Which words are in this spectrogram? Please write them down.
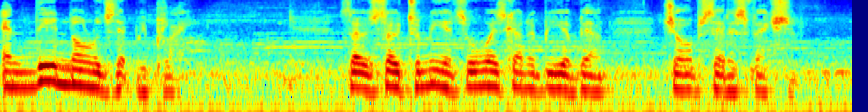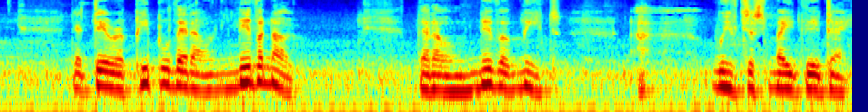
and their knowledge that we play. So, so to me, it's always going to be about job satisfaction. That there are people that I'll never know, that I'll never meet. Uh, we've just made their day.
